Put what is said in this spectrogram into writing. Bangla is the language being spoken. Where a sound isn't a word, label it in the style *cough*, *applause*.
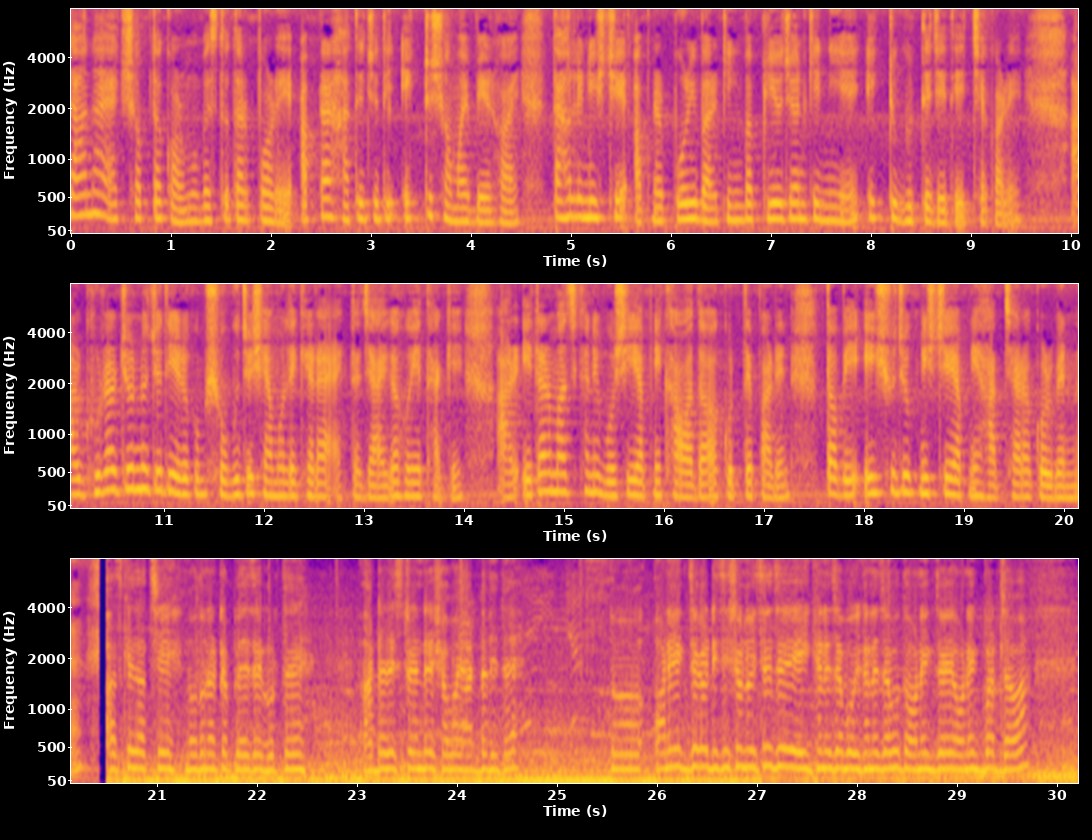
টানা এক সপ্তাহ কর্মব্যস্ততার পরে আপনার হাতে যদি একটু সময় বের হয়, তাহলে নিশ্চয়ই আপনার পরিবার কিংবা প্রিয়জনকে নিয়ে একটু ঘুরতে যেতে ইচ্ছে করে। আর ঘোরার জন্য যদি এরকম সবুজে শ্যামলে ঘেরা একটা জায়গা হয়ে থাকে, আর এটার মাঝখানে বসেই আপনি খাওয়া দাওয়া করতে পারেন, তবে এই সুযোগ নিশ্চয়ই আপনি হাতছাড়া করবেন না। আজকে যাচ্ছি নতুন একটা প্লেসে ঘুরতে আড্ডা রেস্টুরেন্টে সবাই আড্ডা দিতে। তো অনেক জায়গায় ডিসিশন হয়েছে যে এইখানে যাব, ওইখানে যাব, তো অনেক জায়গায় অনেকবার যাওয়া।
